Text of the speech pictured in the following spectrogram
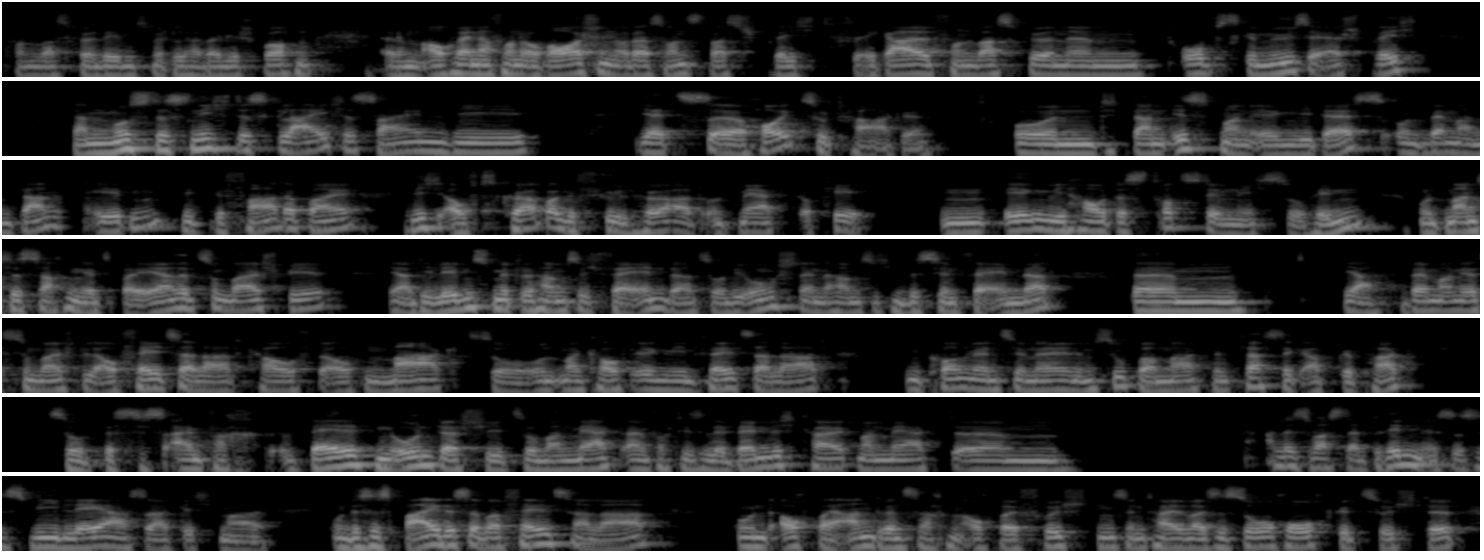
von was für Lebensmittel hat er gesprochen, ähm, auch wenn er von Orangen oder sonst was spricht, egal von was für einem Obst, Gemüse er spricht, dann muss das nicht das gleiche sein wie jetzt äh, heutzutage. Und dann isst man irgendwie das. Und wenn man dann eben die Gefahr dabei nicht aufs Körpergefühl hört und merkt, okay, irgendwie haut es trotzdem nicht so hin. Und manche Sachen jetzt bei Ehre zum Beispiel, ja, die Lebensmittel haben sich verändert, so die Umstände haben sich ein bisschen verändert. Ähm, ja, wenn man jetzt zum Beispiel auch Feldsalat kauft auf dem Markt so und man kauft irgendwie einen Feldsalat, einen konventionellen im Supermarkt in Plastik abgepackt, so das ist einfach Weltenunterschied. So man merkt einfach diese Lebendigkeit, man merkt ähm, alles, was da drin ist. Es ist wie leer, sag ich mal. Und es ist beides aber Feldsalat und auch bei anderen Sachen, auch bei Früchten, sind teilweise so hoch gezüchtet.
